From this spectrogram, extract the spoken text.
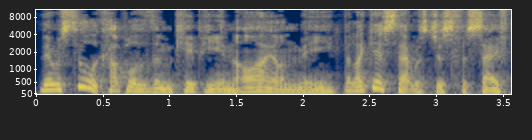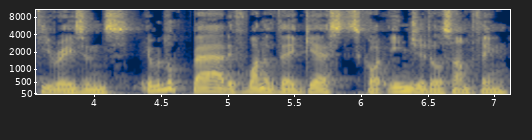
There were still a couple of them keeping an eye on me, but I guess that was just for safety reasons. It would look bad if one of their guests got injured or something.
